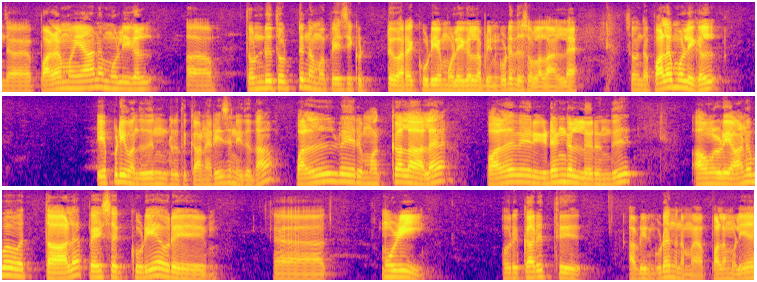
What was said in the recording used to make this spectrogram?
இந்த பழமையான மொழிகள் தொண்டு தொட்டு நம்ம பேசிக்கிட்டு வரக்கூடிய மொழிகள் அப்படின்னு கூட இதை சொல்லலாம்ல. ஸோ இந்த பழமொழிகள் எப்படி வந்ததுன்றதுக்கான ரீசன் இதுதான். பல்வேறு மக்களால் பல்வேறு இடங்கள்லேருந்து அவங்களுடைய அனுபவத்தால் பேசக்கூடிய ஒரு மொழி ஒரு கருத்து அப்படின்னு கூட அந்த நம்ம பழமொழியை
